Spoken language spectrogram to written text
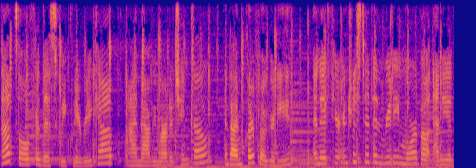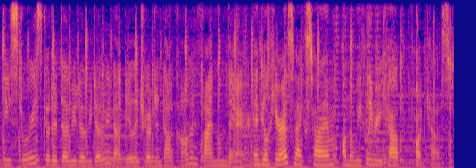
That's all for this weekly recap. I'm Abbey Martichenko. And I'm Claire Fogarty. And if you're interested in reading more about any of these stories, go to www.dailytrojan.com and find them there. And you'll hear us next time on the Weekly Recap podcast.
